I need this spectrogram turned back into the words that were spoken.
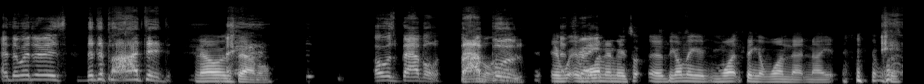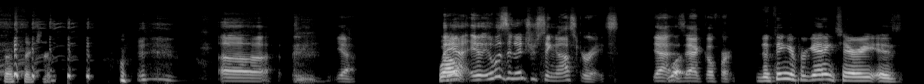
and the winner is The Departed. No, it was Babel. Oh, it was Babel. Babel. Babel. It, it right. won, and it's uh, the only one thing it won that night was Best Picture. uh, yeah. Well, but yeah, it, it was an interesting Oscar race. Yeah, well, Zach, go for it. The thing you're forgetting, Terry, is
